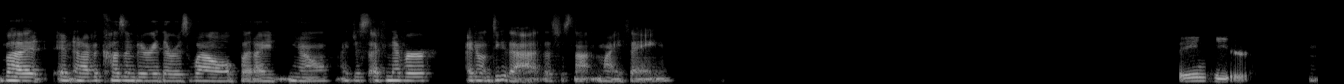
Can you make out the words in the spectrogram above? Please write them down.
but and, and I have a cousin buried there as well. But I, you know, I just I've never I don't do that. That's just not my thing. same here. All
